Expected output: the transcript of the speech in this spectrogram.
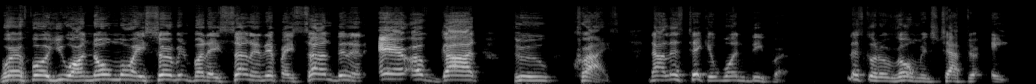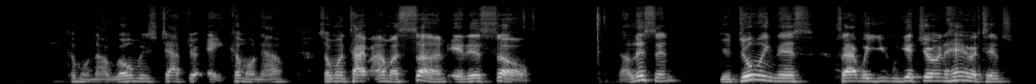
Wherefore you are no more a servant, but a son, and if a son, then an heir of God through Christ. Now let's take it one deeper. Let's go to Romans chapter 8. Come on now, Romans chapter 8. Come on now. Someone type, I'm a son. It is so. Now listen, you're doing this so that way you can get your inheritance,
